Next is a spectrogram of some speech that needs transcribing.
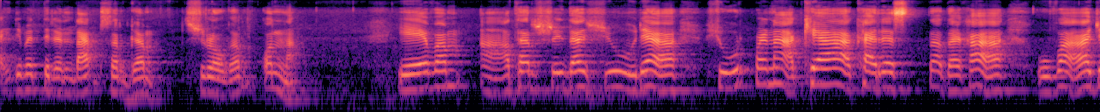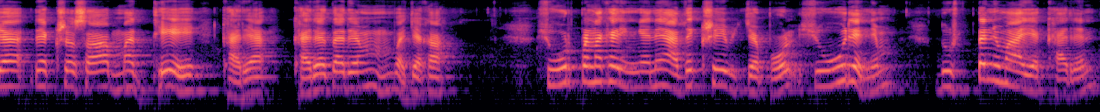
ഇരുപത്തിരണ്ടാം സർഗം ശ്ലോകം ഒന്ന്. ഏവം ആധർഷിതശൂര ശൂർപ്പണാഖ്യാഖരസ്തത ഉവാച രക്ഷസാ മധ്യേ ഖര ഖരതരം വചഃ ശൂർപ്പണക ഇങ്ങനെ അധിക്ഷേപിച്ചപ്പോൾ ശൂരനും ദുഷ്ടനുമായ ഖരൻ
